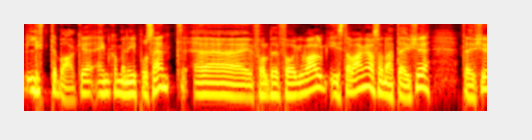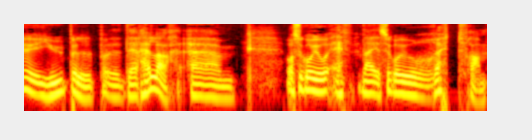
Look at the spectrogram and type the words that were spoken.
litt tilbake, 1,9 eh, i forhold til forrige valg i Stavanger. sånn at det er jo ikke, er ikke jubel der heller. Eh, og så går, jo F, nei, så går jo Rødt fram.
